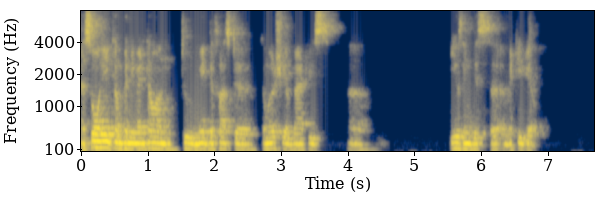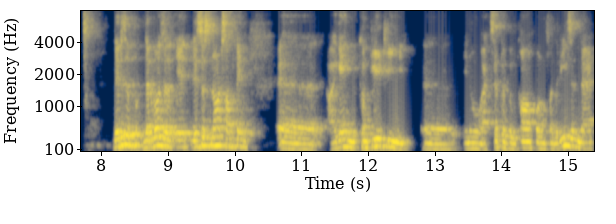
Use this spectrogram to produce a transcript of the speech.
a Sony company went on to make the first uh, commercial batteries uh, using this uh, material. There is a, there was a, this is not something, uh, again, completely, you know, acceptable compound for the reason that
